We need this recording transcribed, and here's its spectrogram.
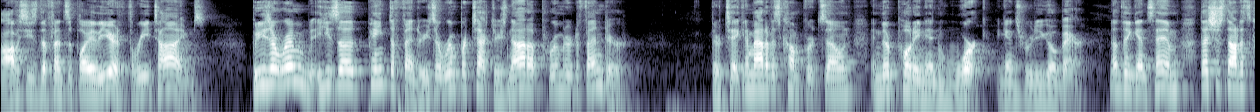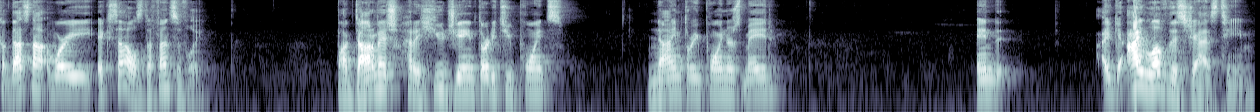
Obviously, he's defensive player of the year three times. But he's a rim. He's a paint defender. He's a rim protector. He's not a perimeter defender. They're taking him out of his comfort zone and they're putting in work against Rudy Gobert. Nothing against him. That's just not his, that's not where he excels defensively. Bogdanovich had a huge game, 32 points, nine three pointers made. And I, I love this Jazz team.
